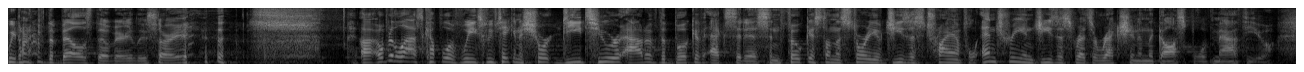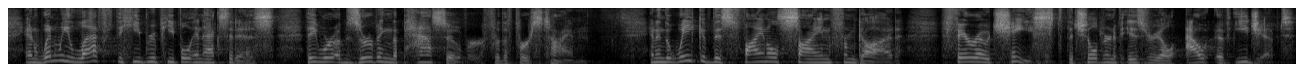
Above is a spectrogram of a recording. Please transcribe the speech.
We don't have the bells, though, Mary Lou. Sorry. Uh, over the last couple of weeks, we've taken a short detour out of the book of Exodus and focused on the story of Jesus' triumphal entry and Jesus' resurrection in the Gospel of Matthew. And when we left the Hebrew people in Exodus, they were observing the Passover for the first time. And in the wake of this final sign from God, Pharaoh chased the children of Israel out of Egypt.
